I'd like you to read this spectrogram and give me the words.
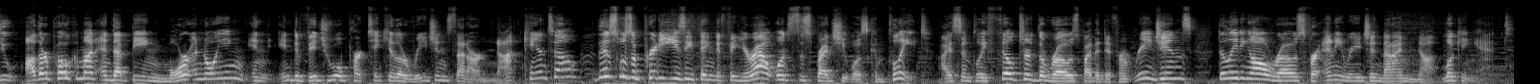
do other Pokemon end up being more annoying in individual particular regions that are not Kanto? This was a pretty easy thing to figure out once the spreadsheet was complete. I simply filtered the rows by the different regions, deleting all rows for any region that I'm not looking at.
